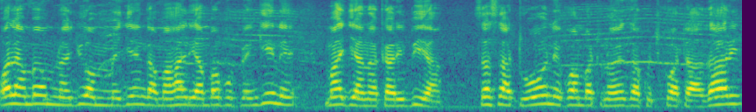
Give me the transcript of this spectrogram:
Wale ambao mnajua mmejenga mahali ambapo pengine maji yanakaribia, sasa tuone kwamba tunaweza kuchukua tahadhari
